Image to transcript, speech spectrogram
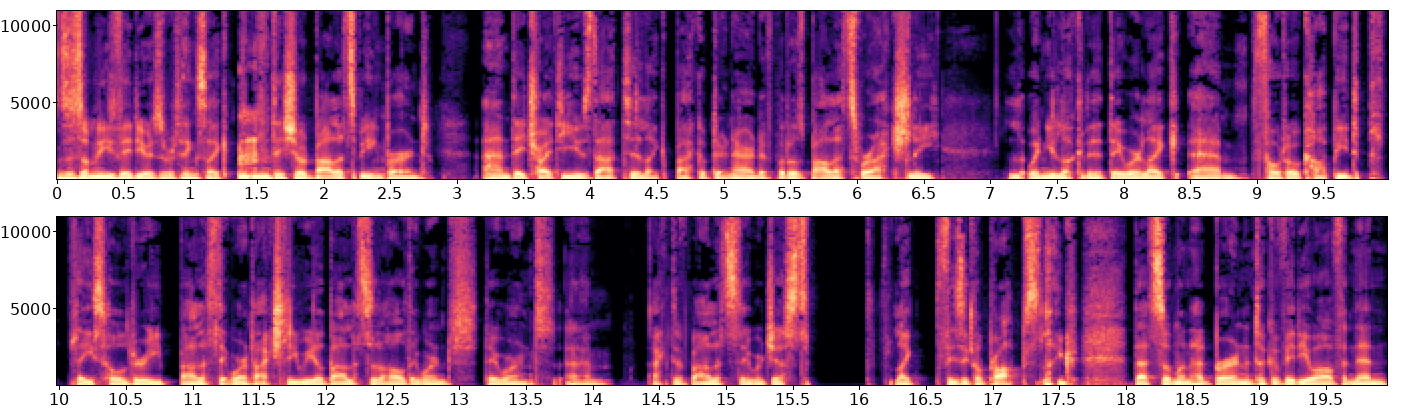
So some of these videos were things like they showed ballots being burned and they tried to use that to like back up their narrative, but those ballots were actually when you look at it, they were like um, photocopied placeholdery ballots. They weren't actually real ballots at all. They weren't. They weren't um, active ballots. They were just like physical props, like that someone had burned and took a video of, and then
